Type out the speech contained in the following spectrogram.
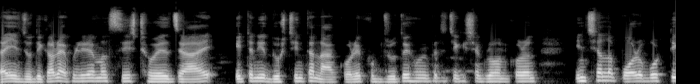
তাই যদি কারও অ্যাপিডিডামাল সিস্ট হয়ে যায়, এটা নিয়ে দুশ্চিন্তা না করে খুব দ্রুতই হোমিওপ্যাথি চিকিৎসা গ্রহণ করুন। ইনশাল্লাহ পরবর্তী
